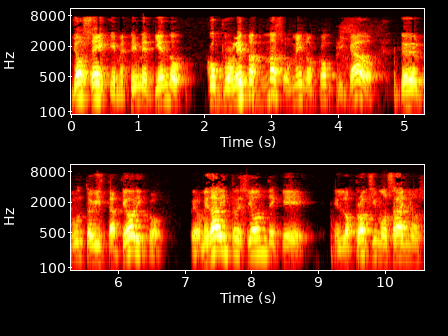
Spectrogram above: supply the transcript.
Yo sé que me estoy metiendo con problemas más o menos complicados desde el punto de vista teórico, pero me da la impresión de que en los próximos años,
